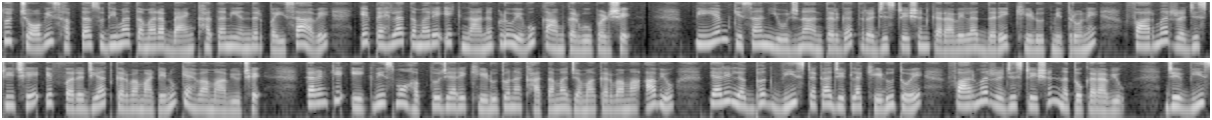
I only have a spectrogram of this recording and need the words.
તો ચોવીસ હપ્તા સુધીમાં તમારા બેંક ખાતાની અંદર પૈસા આવે, એ પહેલાં તમારે એક નાનકડું એવું કામ કરવું પડશે. પીએમ કિસાન યોજના અંતર્ગત રજીસ્ટ્રેશન કરાવેલા દરેક ખેડૂત મિત્રોને ફાર્મર રજિસ્ટ્રી છે એ ફરજિયાત કરવા માટેનું કહેવામાં આવ્યું છે. કારણ કે એકવીસમો હપ્તો જ્યારે ખેડૂતોના ખાતામાં જમા કરવામાં આવ્યો, ત્યારે લગભગ વીસ જેટલા ખેડૂતોએ ફાર્મર રજિસ્ટ્રેશન નહોતો કરાવ્યું, જે વીસ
